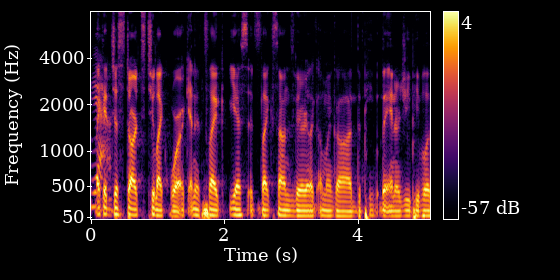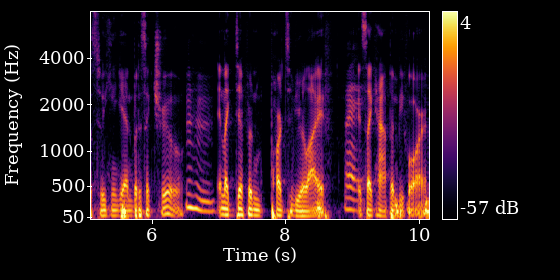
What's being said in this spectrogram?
Yeah. Like Mm-hmm. It just starts to like work, and it's like yes, it's like sounds very like oh my god, the people, the energy people are speaking again, but it's like true in like different parts of your life. Mm-hmm. Right. It's like happened before,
